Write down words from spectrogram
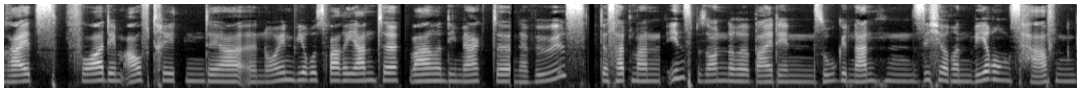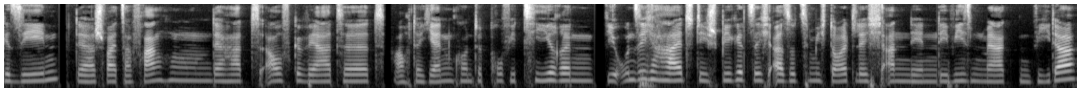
Bereits vor dem Auftreten der äh, neuen Virusvariante waren die Märkte nervös. Das hat man insbesondere bei den sogenannten sicheren Währungshafen gesehen. Der Schweizer Franken, der hat aufgewertet, auch der Yen konnte profitieren. Die Unsicherheit, die spiegelt sich also ziemlich deutlich an den Devisenmärkten wieder.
